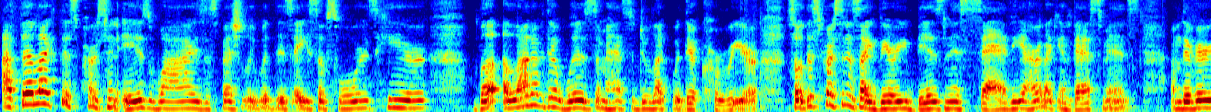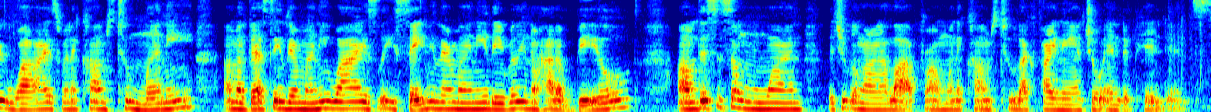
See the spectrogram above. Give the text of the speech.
I feel like this person is wise, especially with this Ace of Swords here. But a lot of their wisdom has to do like with their career. So this person is like very business savvy. I heard like investments. Um, they're very wise when it comes to money. Um, investing their money wisely, saving their money. They really know how to build. Um, this is someone that you can learn a lot from when it comes to like financial independence.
